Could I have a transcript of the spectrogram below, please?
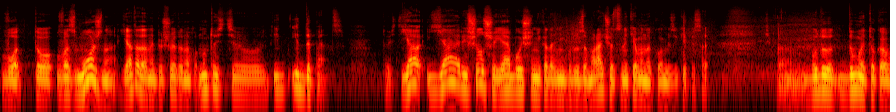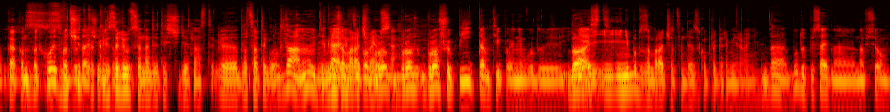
Вот, то, возможно, я тогда напишу это на... Ну, то есть, э, it, it depends. То есть, я, я решил, что я больше никогда не буду заморачиваться на тему, на каком языке писать. Типа, буду думать только, как он подходит под Звучит задачу. как резолюция на 2019, э, 20 год. да, ну, Не такая, как, типа, бро- брошу пить, там, типа, не буду Да, есть. и, и не буду заморачиваться над языком программирования. Да, буду писать на, на всем.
